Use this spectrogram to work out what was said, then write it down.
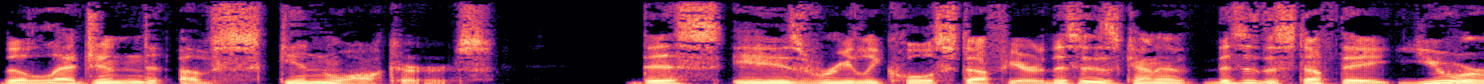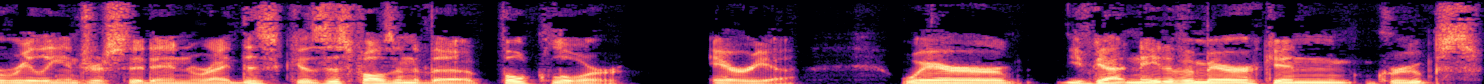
The legend of skinwalkers. This is really cool stuff here. This is kind of, this is the stuff that you were really interested in, right? This, cause this falls into the folklore area where you've got Native American groups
